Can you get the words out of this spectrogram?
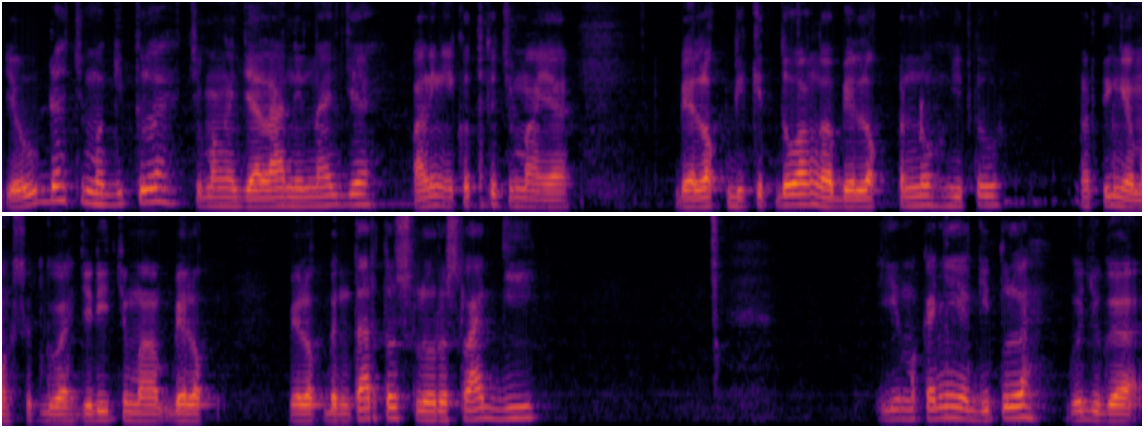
ya udah cuma gitulah cuma ngejalanin aja. Paling ikut tuh cuma ya belok dikit doang nggak belok penuh gitu. Ngerti nggak maksud gue jadi cuma belok belok bentar terus lurus lagi. Iya makanya ya gitulah. Gue juga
